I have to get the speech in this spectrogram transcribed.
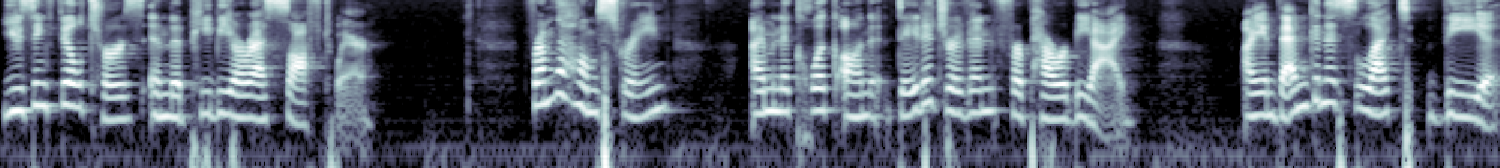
using filters in the PBRS software. From the home screen, I'm going to click on Data Driven for Power BI. I am then going to select the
